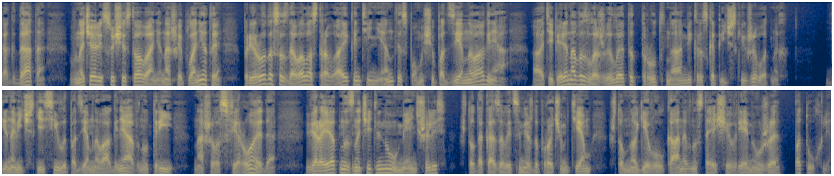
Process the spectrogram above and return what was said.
Когда-то, в начале существования нашей планеты, природа создавала острова и континенты с помощью подземного огня, а теперь она возложила этот труд на микроскопических животных. Динамические силы подземного огня внутри нашего сфероида, вероятно, значительно уменьшились, что доказывается, между прочим, тем, что многие вулканы в настоящее время уже потухли.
